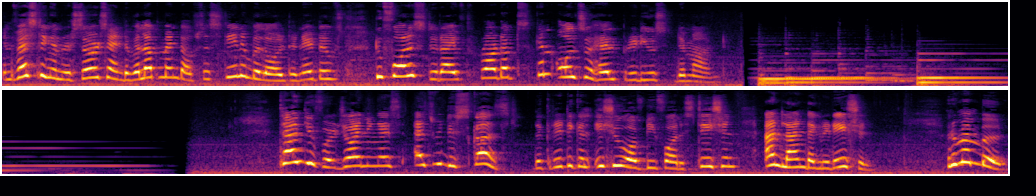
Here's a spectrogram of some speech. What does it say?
Investing in research and development of sustainable alternatives to forest derived products can also help reduce demand. For joining us as we discussed the critical issue of deforestation and land degradation. Remember,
